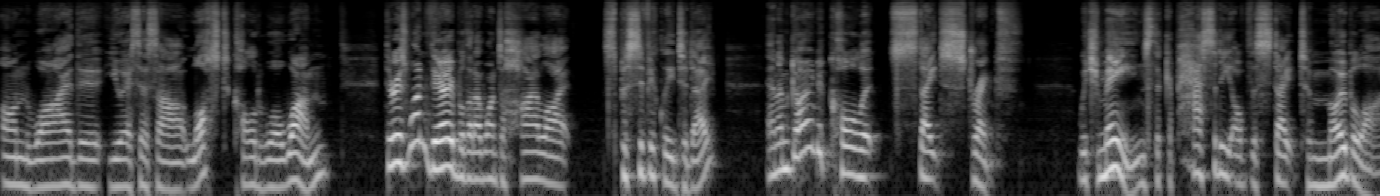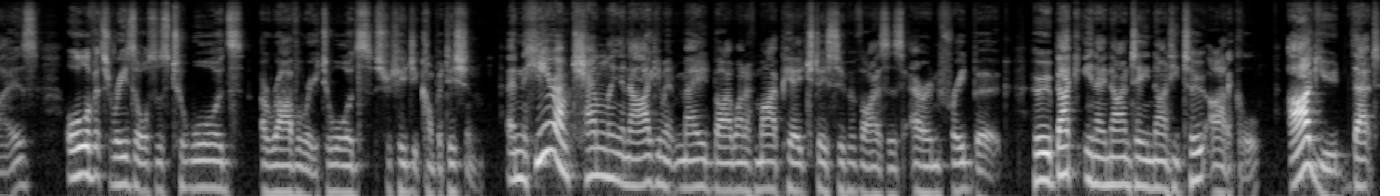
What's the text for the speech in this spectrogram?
on why the USSR lost Cold War One, there is one variable that I want to highlight specifically today, and I'm going to call it state strength, which means the capacity of the state to mobilize all of its resources towards a rivalry, towards strategic competition. And here I'm channeling an argument made by one of my PhD supervisors, Aaron Friedberg, who back in a 1992 article argued that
